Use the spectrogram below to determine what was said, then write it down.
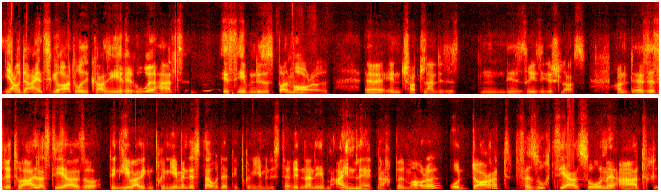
Ja, und der einzige Ort, wo sie quasi ihre Ruhe hat, ist eben dieses Balmoral in Schottland, dieses dieses riesige Schloss. Und es ist Ritual, dass die also den jeweiligen Premierminister oder die Premierministerin dann eben einlädt nach Balmoral. Und dort versucht sie ja so eine Art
